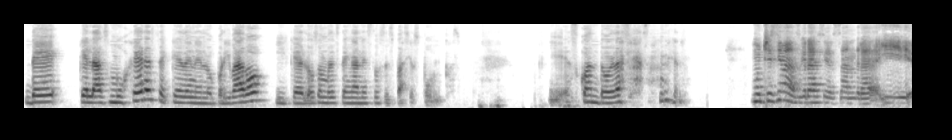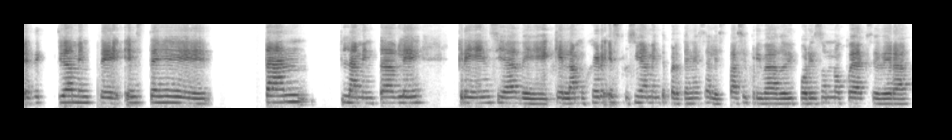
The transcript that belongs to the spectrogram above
de que las mujeres se queden en lo privado y que los hombres tengan estos espacios públicos. Y es cuanto, gracias. Muchísimas gracias, Sandra. Y efectivamente, este tan lamentable creencia de que la mujer exclusivamente pertenece al espacio privado y por eso no puede acceder a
